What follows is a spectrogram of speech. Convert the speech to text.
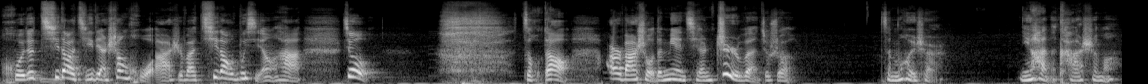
火就气到极点，上火啊，是吧？气到不行哈，就走到二把手的面前质问，就说怎么回事你喊的咔是吗？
